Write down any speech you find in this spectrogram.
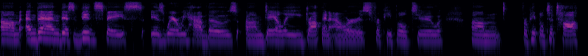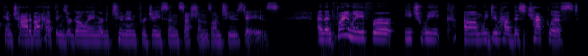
Um, and then this vid space is where we have those um, daily drop-in hours for people to um, for people to talk and chat about how things are going or to tune in for Jason sessions on Tuesdays. And then finally, for each week, um, we do have this checklist.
